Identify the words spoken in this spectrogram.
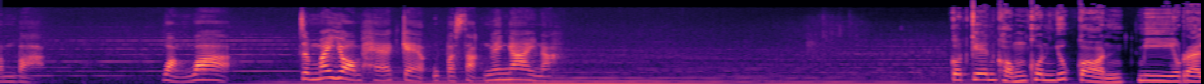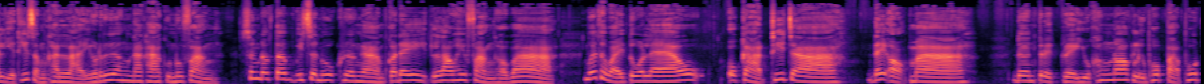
ลำบาก หวังว่าจะไม่ยอมแพ้แก่อุปสรรคง่าย ๆนะ กฎเกณฑ์ของคนยุคก่อนมีรายละเอียดที่สำคัญหลายเรื่องนะคะคุณผู้ฟัง ซึ่งดรวิษณุเครืองามก็ได้เล่าให้ฟังค่ะว่า เมื่อถวายตัวแล้ว โอกาสที่จะได้ออกมาเดินเตร็ดเตร่อยู่ข้างนอกหรือพบปะพูด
